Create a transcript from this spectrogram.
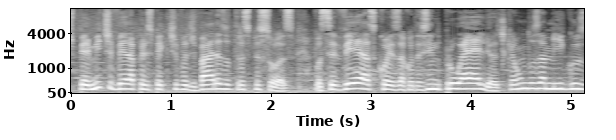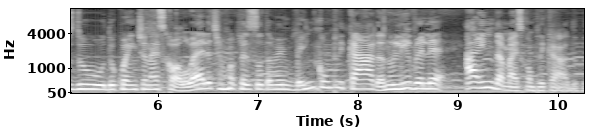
te permite ver a perspectiva de várias outras pessoas. Você vê as coisas acontecendo pro Elliot, que é um dos amigos do, do Quentin na escola. O Elliot é uma pessoa também bem complicada. No livro ele é ainda mais complicado.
